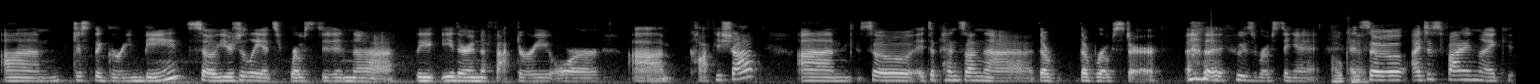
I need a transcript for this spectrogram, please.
um, just the green bean. So usually it's roasted in the, the either in the factory or um, coffee shop. Um, so it depends on the the, the roaster. who's roasting it Okay. and so i just find like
